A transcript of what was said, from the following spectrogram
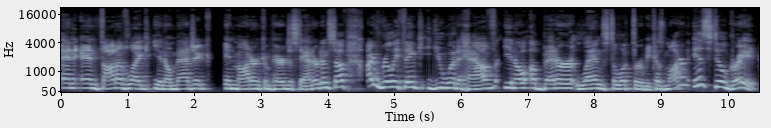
and and thought of like you know Magic in Modern compared to Standard and stuff, I really think you would have you know a better lens to look through because Modern is still great.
